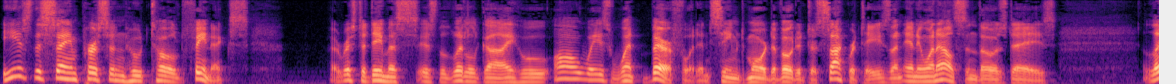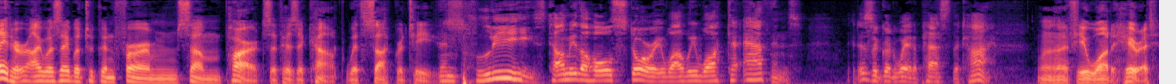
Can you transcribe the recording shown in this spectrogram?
He is the same person who told Phoenix. Aristodemus is the little guy who always went barefoot and seemed more devoted to Socrates than anyone else in those days. Later, I was able to confirm some parts of his account with Socrates. Then please tell me the whole story while we walk to Athens. It is a good way to pass the time. Well, if you want to hear it,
